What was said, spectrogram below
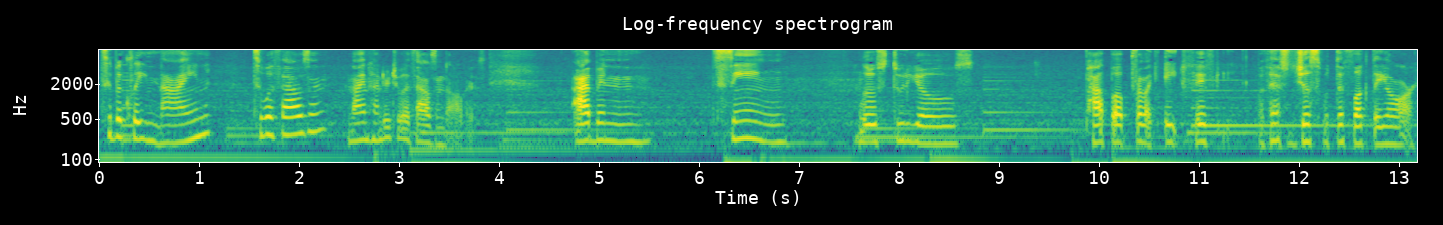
typically nine to a thousand, nine hundred to a thousand dollars. I've been seeing little studios pop up for like eight fifty, but that's just what the fuck they are.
